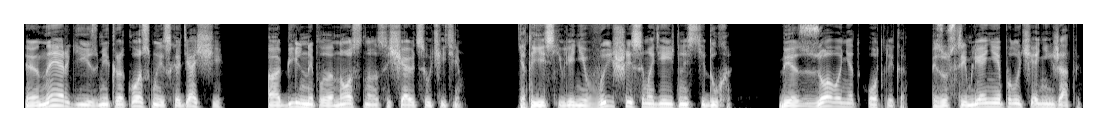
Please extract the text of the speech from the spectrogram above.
Энергии из микрокосма исходящие обильно и плодоносно насыщаются учителем. Это есть явление высшей самодеятельности духа. Без зова нет отклика, без устремления получения и жатвы.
